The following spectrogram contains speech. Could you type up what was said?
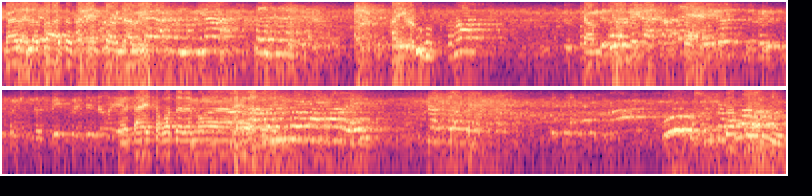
Kala labas, sa connector namin. Ay ko. Champion. Wala tayo sa kota ng mga... Stop Willie.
